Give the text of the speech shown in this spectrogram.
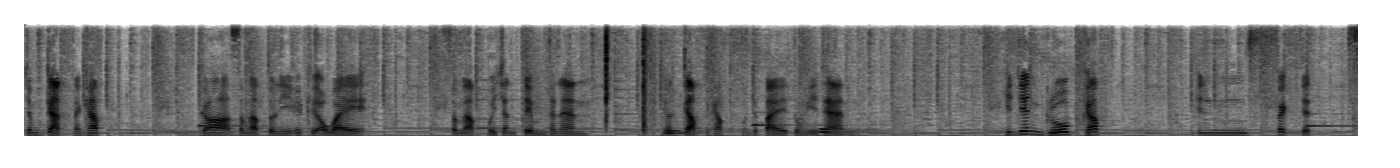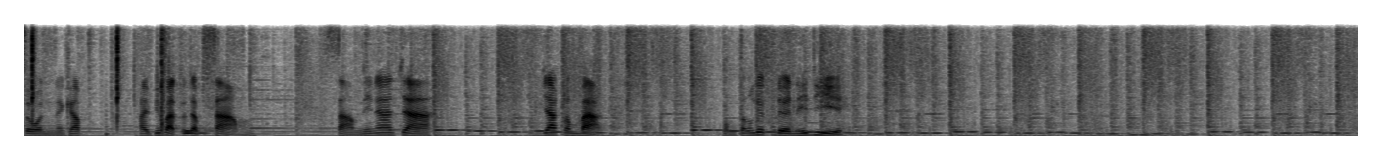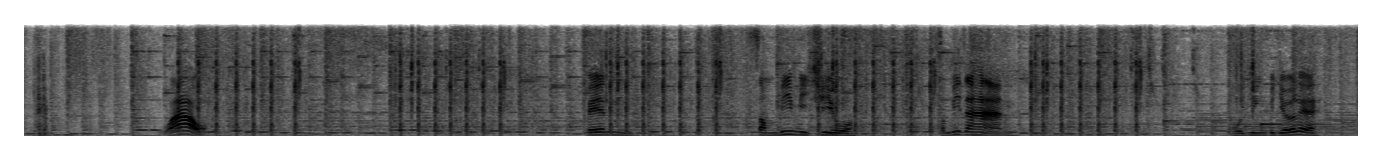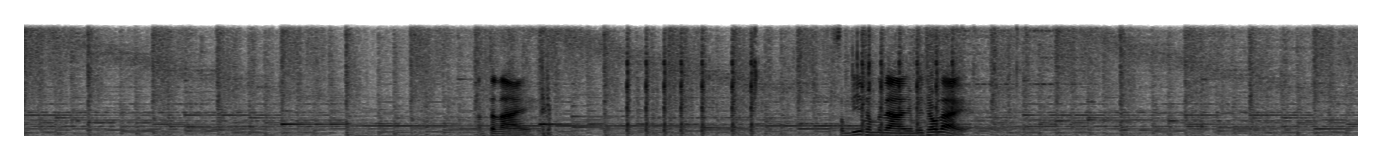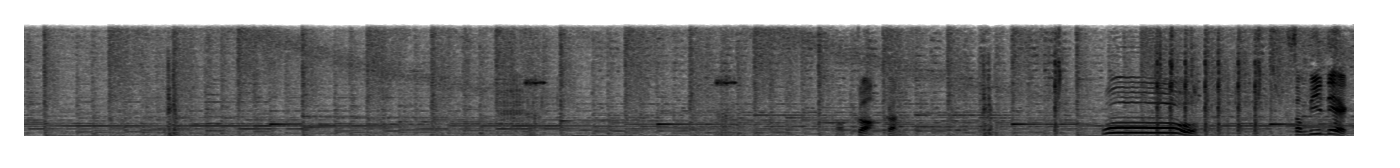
จำกัดนะครับ ก็สำหรับตัวนี้ก็คือเอาไว้สำหรับเวอร์ชันเต็มเท่านั้นย้อนกลับนะครับ ผมจะไปตรงนี้แทน hidden group ครับ infected zone นะครับภัยพิบัติระดับ 3 3 นี่น่าจะยากลำบาก ผมต้องเลือกเดินให้ดี ว้าว เป็น ซอมบี้มีชิล ซอมบี้ทหาร ยิงไปเยอะเลย อันตรายซอมบี้ธรรมดายังไม่เท่าไหร่ขอเกาะก่อนวู้ซอมบี้เด็ก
